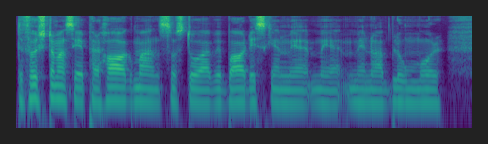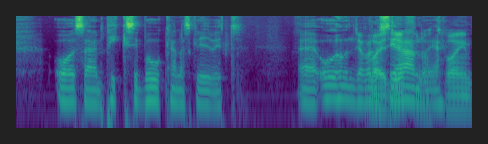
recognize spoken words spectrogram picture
Det första man ser är Per Hagman som står vid bardisken med, med, med några blommor och så här en pixibok han har skrivit. Eh, och undrar vad, Vad är det för Luciano? Vad är en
